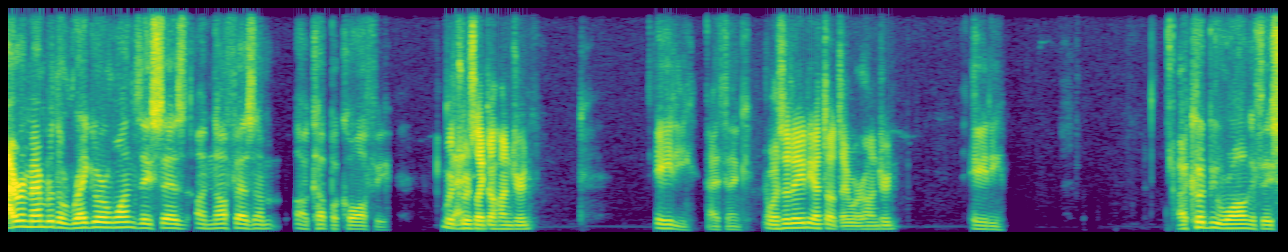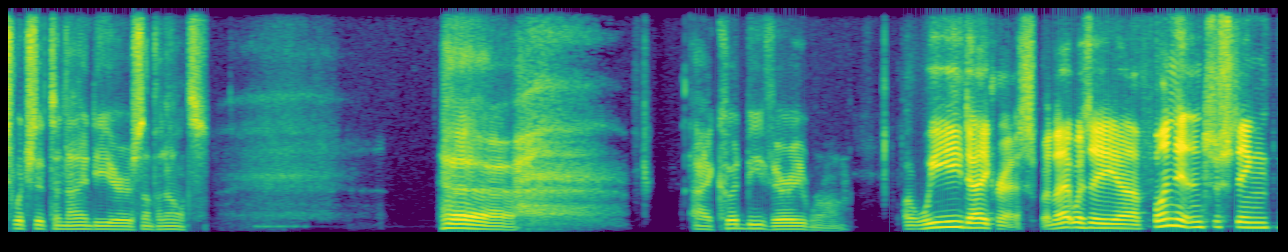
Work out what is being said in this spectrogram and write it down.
I remember the regular ones, they says enough as a, a cup of coffee. Which That- was like 100. 80, I think. Was it 80? I thought they were 100. 80. I could be wrong if they switched it to 90 or something else. I could be very wrong. But we digress. But that was a uh, fun and interesting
